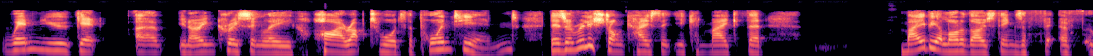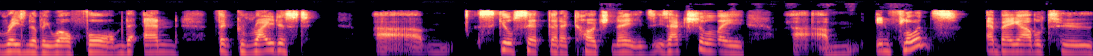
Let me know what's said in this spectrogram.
when you get uh, you know, increasingly higher up towards the pointy end, there's a really strong case that you can make that maybe a lot of those things are, f- are reasonably well formed, and the greatest um, skill set that a coach needs is actually um, influence and being able to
